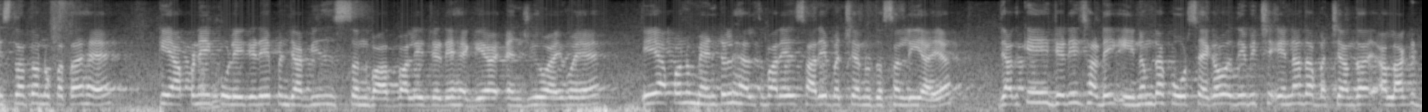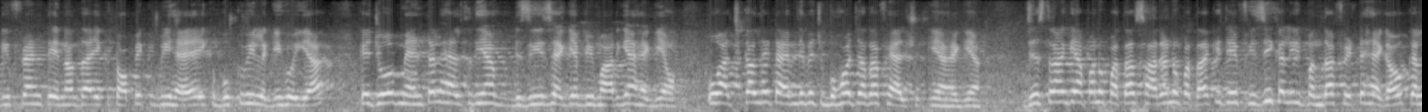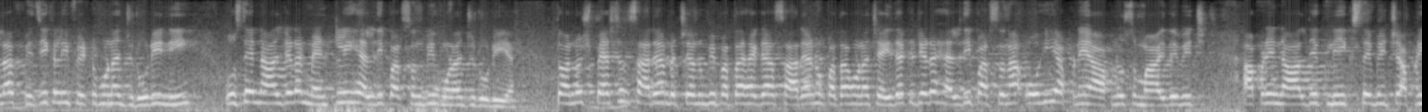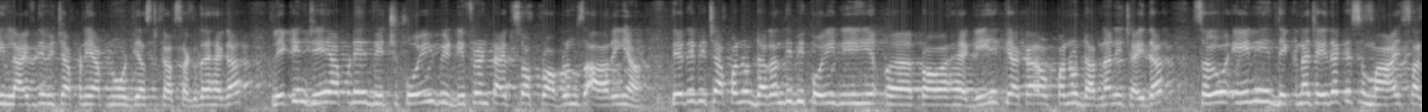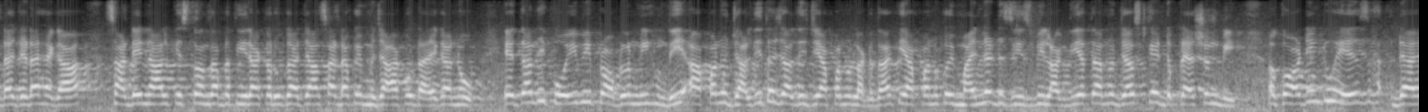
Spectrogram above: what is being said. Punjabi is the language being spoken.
ਇਸ ਤਰ੍ਹਾਂ ਤੁਹਾਨੂੰ ਪਤਾ ਹੈ ਕਿ ਆਪਣੇ ਕੋਲੇ ਜਿਹੜੇ ਪੰਜਾਬੀ ਸੰਵਾਦ ਵਾਲੇ ਜਿਹੜੇ ਹੈਗੇ ਆ ਐਨਜੀਓ ਆਏ ਹੋਏ ਹੈ, ਇਹ ਆਪਾਂ ਨੂੰ ਮੈਂਟਲ ਹੈਲਥ ਬਾਰੇ ਸਾਰੇ ਬੱਚਿਆਂ ਨੂੰ ਦੱਸਣ ਲਈ ਆਏ ਆ। ਜਦ ਕਿ ਜਿਹੜੀ ਸਾਡੇ ਏਨਮ ਦਾ ਕੋਰਸ ਹੈਗਾ, ਉਹਦੇ ਵਿੱਚ ਇਹਨਾਂ ਦਾ ਬੱਚਿਆਂ ਦਾ ਅਲੱਗ ਡਿਫਰੈਂਟ ਇਹਨਾਂ ਦਾ ਇੱਕ ਟੌਪਿਕ ਵੀ ਹੈ, ਇੱਕ ਬੁੱਕ ਵੀ ਲੱਗੀ ਹੋਈ ਆ ਕਿ ਜੋ ਮੈਂਟਲ ਹੈਲਥ ਦੀਆਂ ਡਿਜ਼ੀਜ਼ ਹੈਗੀਆਂ, ਬਿਮਾਰੀਆਂ ਹੈਗੀਆਂ, ਉਹ ਅੱਜ ਕੱਲ ਦੇ ਟਾਈਮ ਦੇ ਵਿੱਚ ਬਹੁਤ ਜ਼ਿਆਦਾ ਫੈਲ ਚੁੱਕੀਆਂ ਹੈਗੀਆਂ। ਜਿਸ ਤਰ੍ਹਾਂ ਕਿ ਆਪਾਂ ਨੂੰ ਪਤਾ, ਸਾਰਿਆਂ ਨੂੰ ਪਤਾ ਕਿ ਜੇ ਫਿਜ਼ੀਕਲੀ ਬੰਦਾ ਫਿੱਟ ਹੈਗਾ, ਉਹ ਕੱਲਾ ਫਿਜ਼ੀਕਲੀ ਫਿੱਟ ਹੋਣਾ ਜ਼ਰੂਰੀ ਨਹੀਂ। ਉਸ ਦੇ ਨਾਲ ਜਿਹੜਾ ਮੈਂਟਲੀ ਹੈਲਦੀ ਪਰਸਨ ਵੀ ਹੋਣਾ ਜ਼ਰੂਰੀ ਹੈ। ਤੁਹਾਨੂੰ ਸਪੈਸ਼ਲ ਸਾਰਿਆਂ ਬੱਚਿਆਂ ਨੂੰ ਵੀ ਪਤਾ ਹੈਗਾ, ਸਾਰਿਆਂ ਨੂੰ ਪਤਾ ਹੋਣਾ ਚਾਹੀਦਾ ਕਿ ਜਿਹੜਾ ਹੈਲਦੀ ਪਰਸਨ ਆ, ਉਹੀ ਆਪਣੇ ਆਪ ਨੂੰ ਸਮਾਜ ਦੇ ਵਿੱਚ, ਆਪਣੇ ਨਾਲ ਦੇ ਕਲੀਗਸ ਦੇ ਵਿੱਚ, ਆਪਣੀ ਲਾਈਫ ਦੇ ਵਿੱਚ ਆਪਣੇ ਆਪ ਨੂੰ ਐਡਜਸਟ ਕਰ ਸਕਦਾ ਹੈਗਾ। ਲੇਕਿਨ ਜੇ ਆਪਣੇ ਵਿੱਚ ਕੋਈ ਵੀ ਡਿਫਰੈਂਟ ਟਾਈਪਸ ਆਫ ਪ੍ਰੋਬਲਮਸ ਆ ਰਹੀਆਂ, ਤੇ ਇਹਦੇ ਵਿੱਚ ਆਪਾਂ ਨੂੰ ਡਰਨ ਦੀ ਵੀ ਕੋਈ ਨਹੀਂ ਪ੍ਰੋ- ਹੈਗੀ ਕਿ ਆਪਾਂ ਨੂੰ ਡਰਨਾ ਨਹੀਂ ਚਾਹੀਦਾ। ਸਗੋਂ ਇਹ ਨਹੀਂ ਦੇਖਣਾ ਚਾਹੀਦਾ ਕਿ ਸਮਾਜ ਸਾਡਾ ਜਿਹੜਾ ਹੈਗਾ, ਸਾਡੇ ਨਾਲ ਕਿਸ ਤਰ੍ਹਾਂ ਦਾ ਬਤੀਰਾ ਕਰੂਗਾ ਜਾਂ ਸਾਡਾ ਕੋਈ ਮਜ਼ਾਕ ਉਡਾਏਗਾ। ਨੋ ਇਦਾਂ ਦੀ ਕੋਈ ਵੀ ਪ੍ਰੋਬਲਮ ਨਹੀਂ ਹੁੰਦੀ। ਆਪਾਂ ਨੂੰ ਜਲਦੀ ਤੋਂ ਜਲਦੀ ਜੇ ਆਪਾਂ ਨੂੰ ਲੱਗਦਾ ਕਿ ਆਪਾਂ ਨੂੰ ਕੋਈ ਮਾਈਨਰ ਡਿਜ਼ੀਜ਼ ਵੀ ਲੱਗਦੀ ਹੈ, ਤੁਹਾਨੂੰ ਜਸਟ ਕਿ ਡਿਪਰੈਸ਼ਨ ਵੀ। ਅਕੋਰਡਿੰਗ ਟੂ ਏਜ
